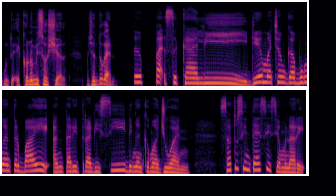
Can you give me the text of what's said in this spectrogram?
untuk ekonomi sosial. Macam tu kan? Tepat sekali. Dia macam gabungan terbaik antara tradisi dengan kemajuan. Satu sintesis yang menarik.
